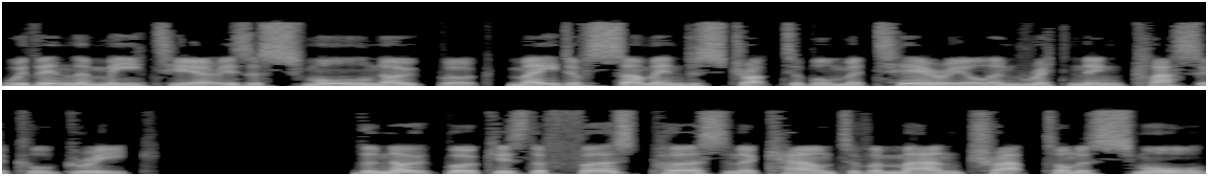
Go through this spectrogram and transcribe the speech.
Within the meteor is a small notebook, made of some indestructible material and written in Classical Greek. The notebook is the first-person account of a man trapped on a small,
